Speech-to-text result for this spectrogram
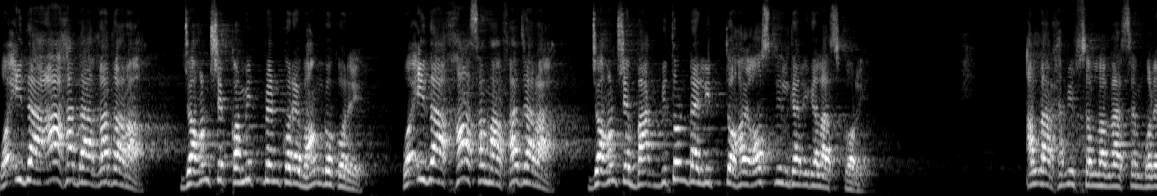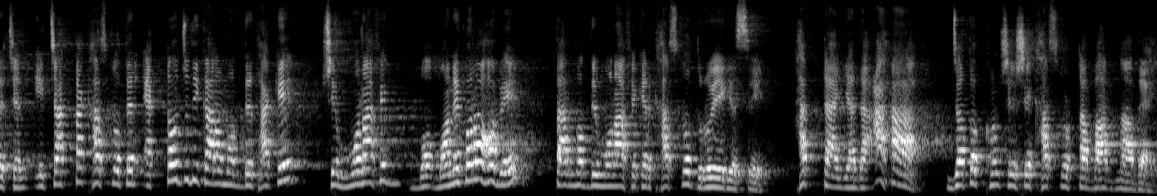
ও ইদা আহাদা গাদারা, যখন সে কমিটমেন্ট করে, ভঙ্গ করে। ও ইদা খাসামা ফাজারা, যখন সে বাক বিতণ্ডায় লিপ্ত হয়, অশ্লীল গালিগালাজ করে। আল্লাহর হাবিব সাল্লাহ আসলাম বলেছেন এই চারটা খাসলতের একটাও যদি কারোর মধ্যে থাকে, সে মোনাফেক মনে করা হবে, তার মধ্যে মোনাফেকের খাসলত রয়ে গেছে। হাতটা ইয়াদা আহা, যতক্ষণ সে সে খাসলতটা বাদ না দেয়।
